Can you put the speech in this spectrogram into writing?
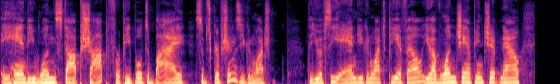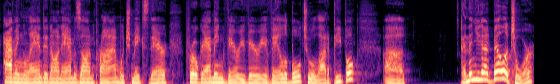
a handy one stop shop for people to buy subscriptions. You can watch the UFC and you can watch PFL. You have one championship now having landed on Amazon Prime, which makes their programming very, very available to a lot of people. Uh, and then you got Bellator.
